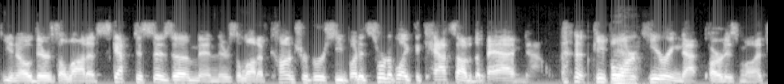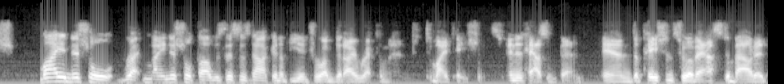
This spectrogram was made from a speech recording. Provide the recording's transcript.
you know there's a lot of skepticism and there's a lot of controversy but it's sort of like the cat's out of the bag now people Yeah. aren't hearing that part as much my initial re- my initial thought was this is not going to be a drug that I recommend to my patients, and it hasn't been. And the patients who have asked about it,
